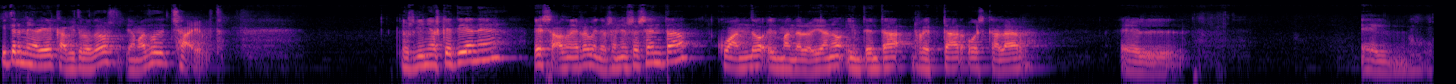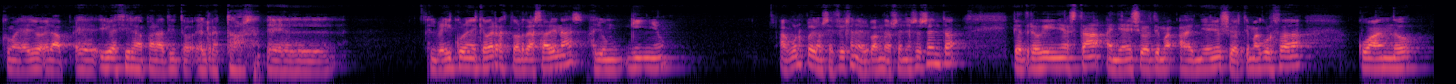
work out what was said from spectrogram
Y terminaría el capítulo 2 llamado The Child. Los guiños que tiene es a Donny Reven de los años 60, cuando el mandaloriano intenta reptar o escalar el, el como yo, eh, iba a decir el aparatito, el rector, el, el vehículo en el que va el rector de las arenas, hay un guiño. Algunos podemos se fijen en el bando de los años 60 y otro guiño está a Indiana y su última, cruzada cuando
